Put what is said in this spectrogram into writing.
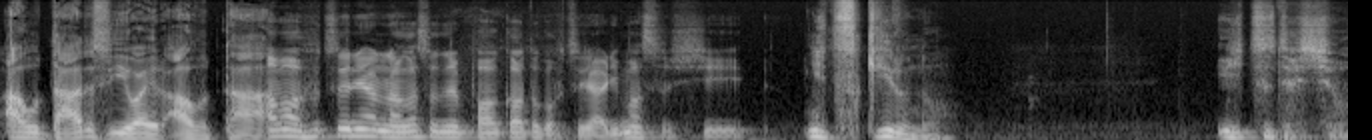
アウターです。いわゆるアウター。あまあ普通に長袖のパーカーとか普通にありますし。いつ着るの？いつでしょう。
